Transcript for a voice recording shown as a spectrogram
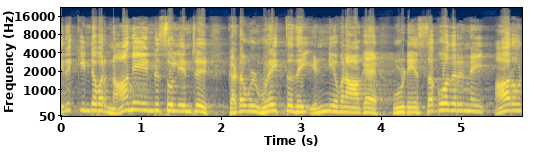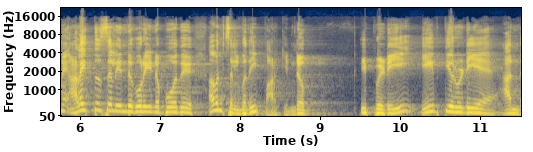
இருக்கின்றவர் நானே என்று சொல் என்று கடவுள் உரைத்ததை எண்ணியவனாக உன்னுடைய சகோதரனை ஆரோனை அழைத்து செல் என்று கூறுகின்ற போது அவன் செல்வதை பார்க்கின்றோம். இப்படி ஏப்தியருடைய அந்த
